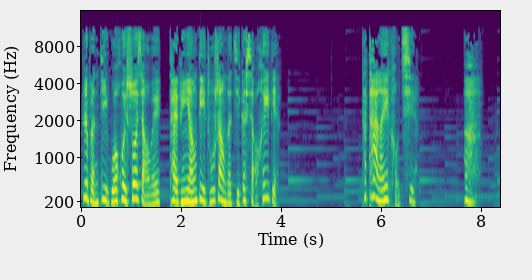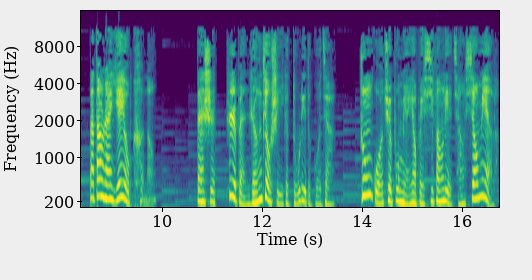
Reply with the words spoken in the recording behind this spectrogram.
日本帝国会缩小为太平洋地图上的几个小黑点。他叹了一口气：“啊，那当然也有可能，但是日本仍旧是一个独立的国家，中国却不免要被西方列强消灭了。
